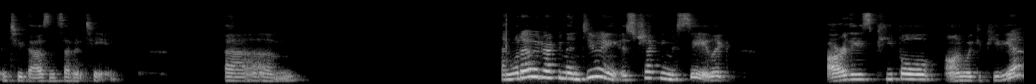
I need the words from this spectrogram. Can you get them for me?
in 2017. Um, and what I would recommend doing is checking to see, like, are these people on Wikipedia?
